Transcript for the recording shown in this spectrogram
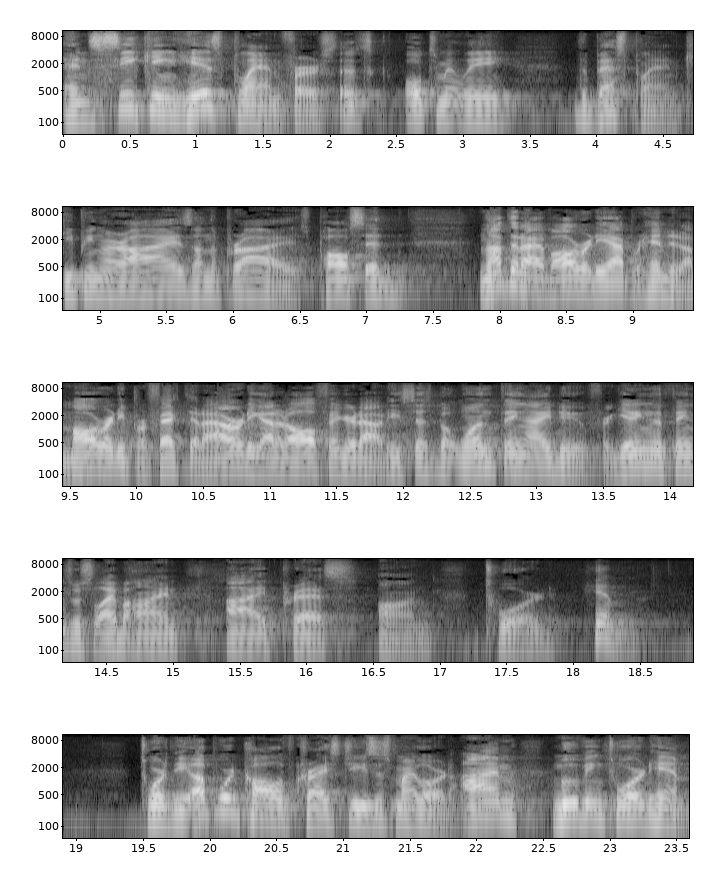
And seeking his plan first. That's ultimately the best plan, keeping our eyes on the prize. Paul said, Not that I have already apprehended, I'm already perfected, I already got it all figured out. He says, But one thing I do, forgetting the things which lie behind, I press on toward Him. Toward the upward call of Christ Jesus my Lord. I'm moving toward Him.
